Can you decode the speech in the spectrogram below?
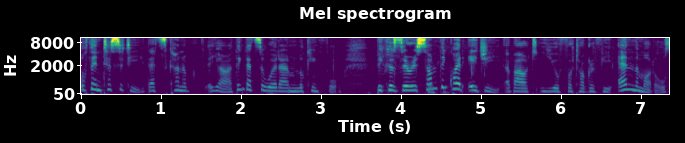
authenticity. That's kind of yeah. I think that's the word I'm looking for because there is something quite edgy about your photography and the models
